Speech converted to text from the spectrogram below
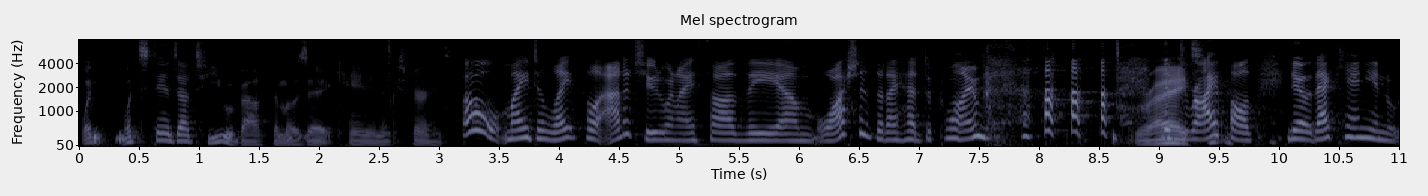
what what stands out to you about the Mosaic Canyon experience? Oh, my delightful attitude when I saw the um, washes that I had to climb. the dry falls. No, that canyon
